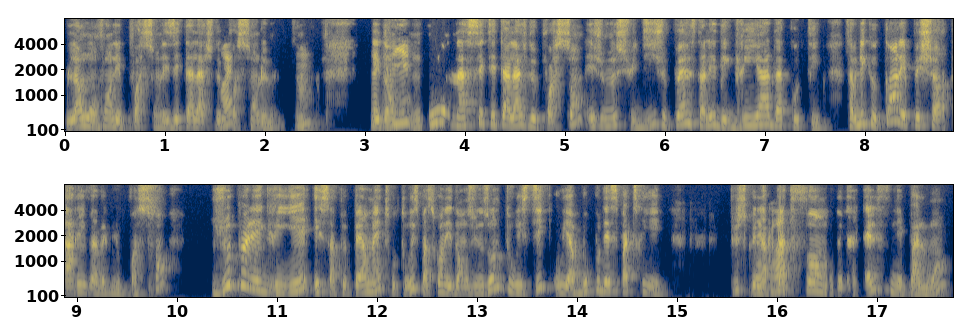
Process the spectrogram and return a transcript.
là où on vend les poissons, les étalages de poissons le matin. Mmh. Et donc, nous, on a cet étalage de poissons et je me suis dit, je peux installer des grillades à côté. Ça veut dire que quand les pêcheurs arrivent avec le poisson, je peux les griller et ça peut permettre aux touristes, parce qu'on est dans une zone touristique où il y a beaucoup d'expatriés puisque la plateforme de la Elf n'est pas loin.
